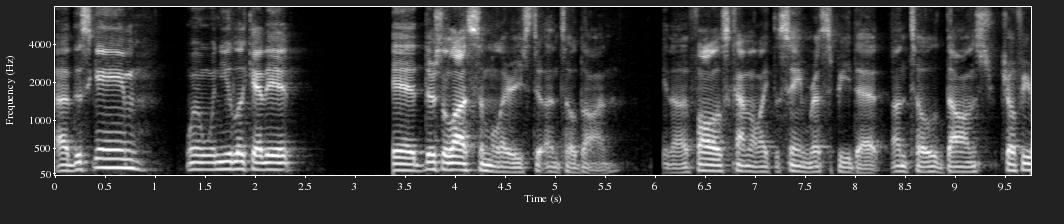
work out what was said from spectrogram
Uh, this game, when when you look at it, it there's a lot of similarities to Until Dawn. You know, it follows kind of like the same recipe that Until Dawn's trophy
